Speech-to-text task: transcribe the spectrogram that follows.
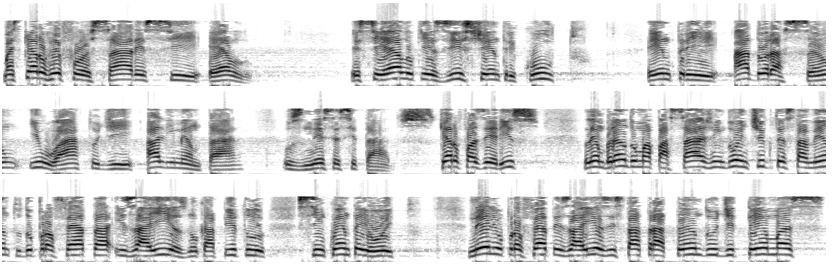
Mas quero reforçar esse elo, esse elo que existe entre culto, entre adoração e o ato de alimentar os necessitados. Quero fazer isso lembrando uma passagem do Antigo Testamento do profeta Isaías, no capítulo 58. Nele o profeta Isaías está tratando de temas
